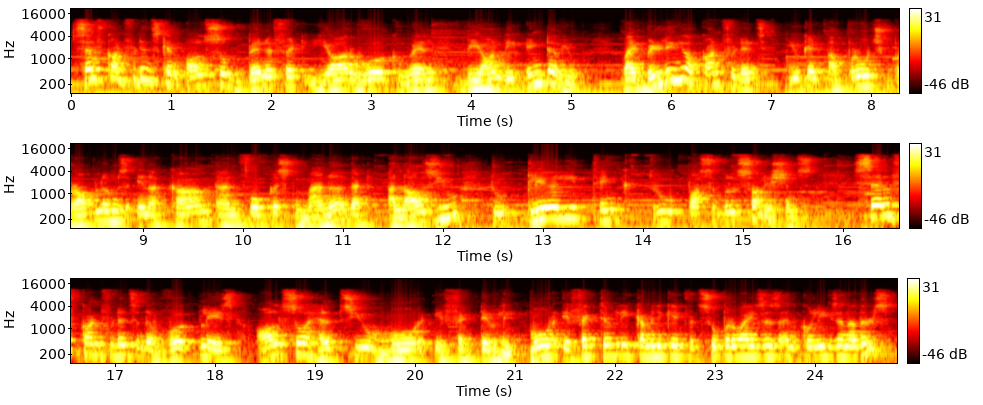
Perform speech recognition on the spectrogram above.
Self-confidence can also benefit your work well beyond the interview. By building your confidence, you can approach problems in a calm and focused manner that allows you to clearly think through possible solutions. Self confidence in the workplace also helps you more effectively, more effectively communicate with supervisors and colleagues and others.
